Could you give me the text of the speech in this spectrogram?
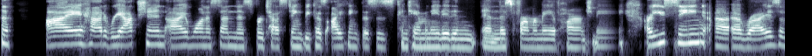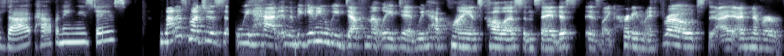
I had a reaction. I want to send this for testing because I think this is contaminated and and this farmer may have harmed me." Are you seeing a, a rise of that happening these days? Not as much as we had in the beginning. We definitely did. We'd have clients call us and say, "This is like hurting my throat. I, have never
